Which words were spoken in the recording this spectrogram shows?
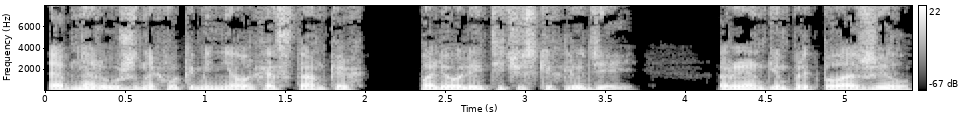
обнаруженных в окаменелых останках палеолитических людей, Ренгем предположил,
